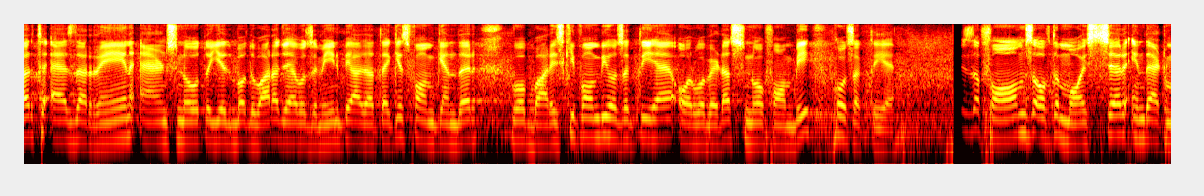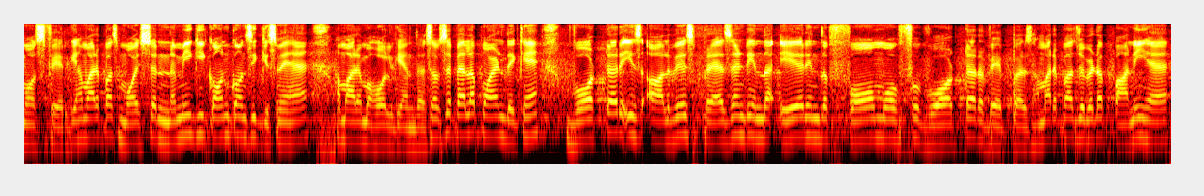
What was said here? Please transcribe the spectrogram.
earth as the rain and snow तो ये दोबारा जो है वो ज़मीन पे आ जाता है, किस फॉर्म के अंदर वो बारिश की फॉर्म भी हो सकती है और वो बेटा स्नो फॉर्म भी हो सकती है। The forms of the moisture in the atmosphere कि हमारे पास मॉइस्चर नमी की कौन कौन सी किस्में हैं हमारे माहौल के अंदर। सबसे पहला पॉइंट देखें water is always present in the air in the form of water vapours हमारे पास जो बेटा पानी है,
